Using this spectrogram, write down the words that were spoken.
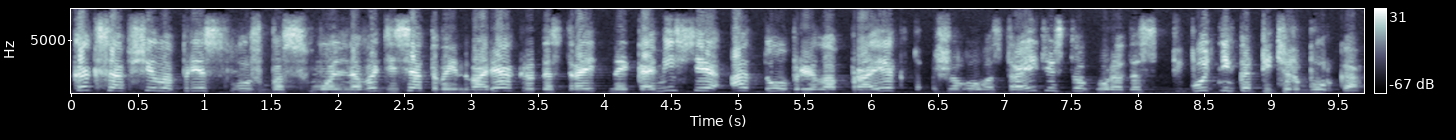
Как сообщила пресс-служба Смольного, 10 января градостроительная комиссия одобрила проект жилого строительства города спутника Петербурга.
